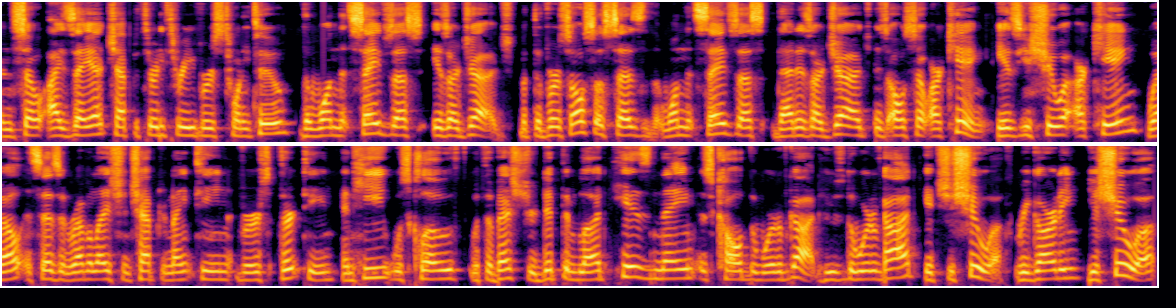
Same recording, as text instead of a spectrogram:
And so Isaiah chapter 33 verse 22, the one that saves us is our judge. But the verse also says the one that saves us, that is our judge, is also our king. Is Yeshua our king? Well, it says in Revelation chapter 19 verse 13, and he was clothed with a vesture dipped in blood. His name is called the Word of God. Who's the Word of God? It's Yeshua. Regarding Yeshua,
